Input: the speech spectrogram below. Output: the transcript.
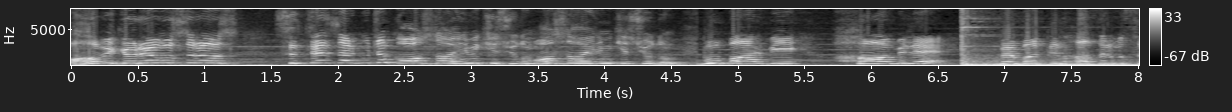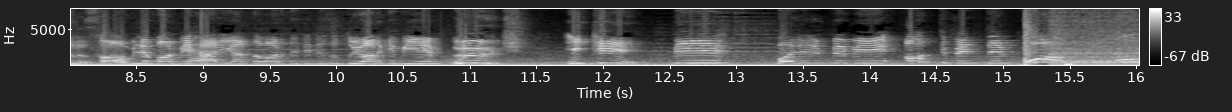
Abi görüyor musunuz? Stresler kucak az daha elimi kesiyordum. Az daha elimi kesiyordum. Bu Barbie hamile. Ve bakın hazır mısınız? Hamile Barbie her yerde var dediğinizi duyar gibiyim. 3, 2, 1. Balerin bebeği aktif ettim. Oh! Oh!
